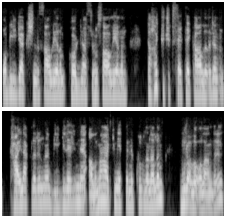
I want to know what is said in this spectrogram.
O bilgi akışını sağlayalım, koordinasyonu sağlayalım. Daha küçük STK'ların kaynaklarını, bilgilerini, alana hakimiyetlerini kullanalım buralı olanların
